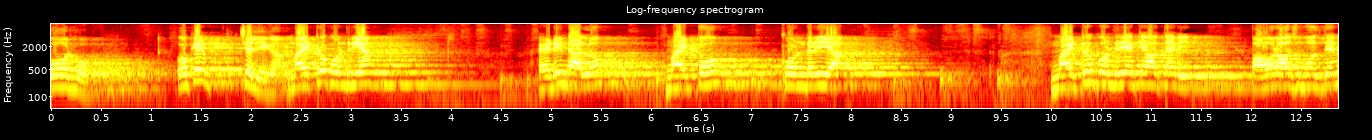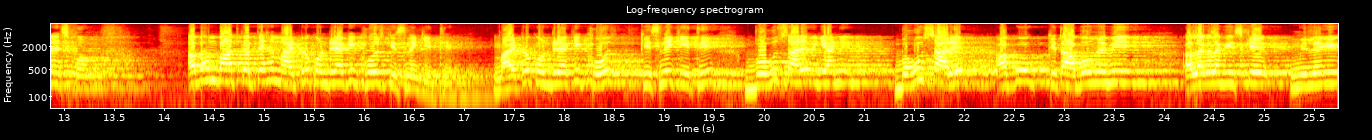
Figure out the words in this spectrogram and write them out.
और हो। ओके चलिएगा। माइट्रोकॉन्ड्रिया हेडिंग डालो। माइटोकॉन्ड्रिया माइट्रोकॉन्ड्रिया क्या होता है भाई? पावर हाउस बोलते हैं ना इसको। अब हम बात करते हैं माइट्रोकॉन्ड्रिया की खोज किसने की थी? माइट्रोकॉन्ड्रिया की खोज किसने की थी? बहुत सारे वैज्ञानिक बहुत सारे, आपको किताबों में भी अलग अलग इसके मिलेंगे,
